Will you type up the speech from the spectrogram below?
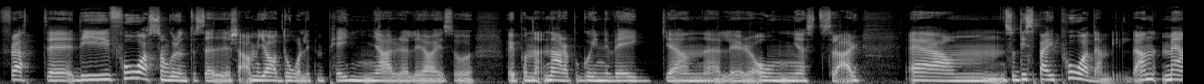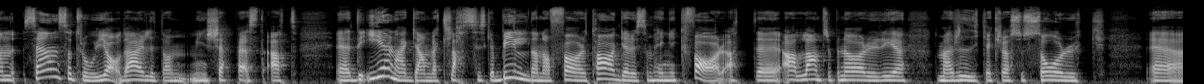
För att eh, det är få som går runt och säger så här, jag har dåligt med pengar eller jag är, så, jag är på, nära på att gå in i väggen eller ångest sådär. Um, så det spär på den bilden. Men sen så tror jag, det här är lite av min käpphäst, att eh, det är den här gamla klassiska bilden av företagare som hänger kvar. Att eh, alla entreprenörer är de här rika Krösus Sork eh,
